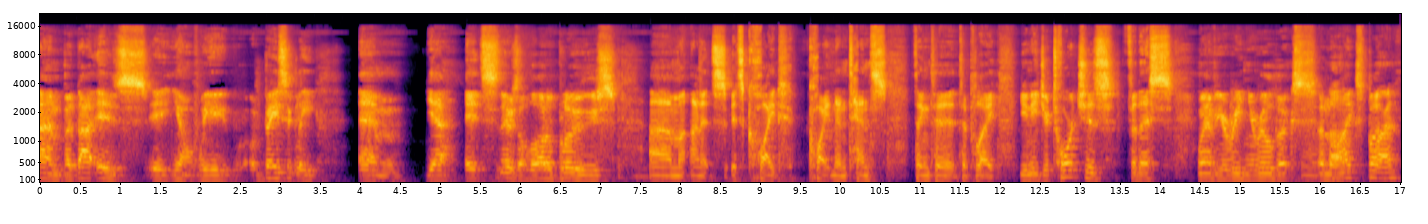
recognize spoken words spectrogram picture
um, but that is uh, you know we basically um, yeah it's there's a lot of blues um, and it's it's quite quite an intense thing to, to play. You need your torches for this whenever you're reading your rule books and the Well, likes, but.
